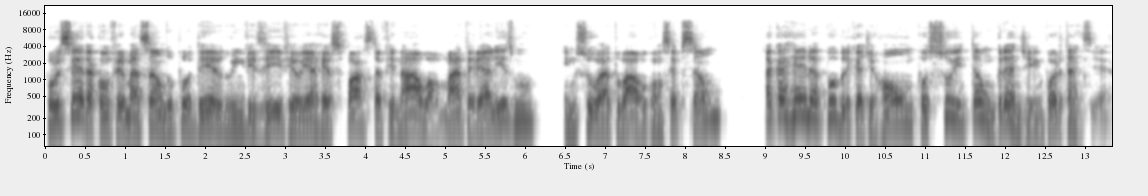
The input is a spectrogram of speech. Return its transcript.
Por ser a confirmação do poder do invisível e a resposta final ao materialismo, em sua atual concepção, a carreira pública de Home possui tão grande importância.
